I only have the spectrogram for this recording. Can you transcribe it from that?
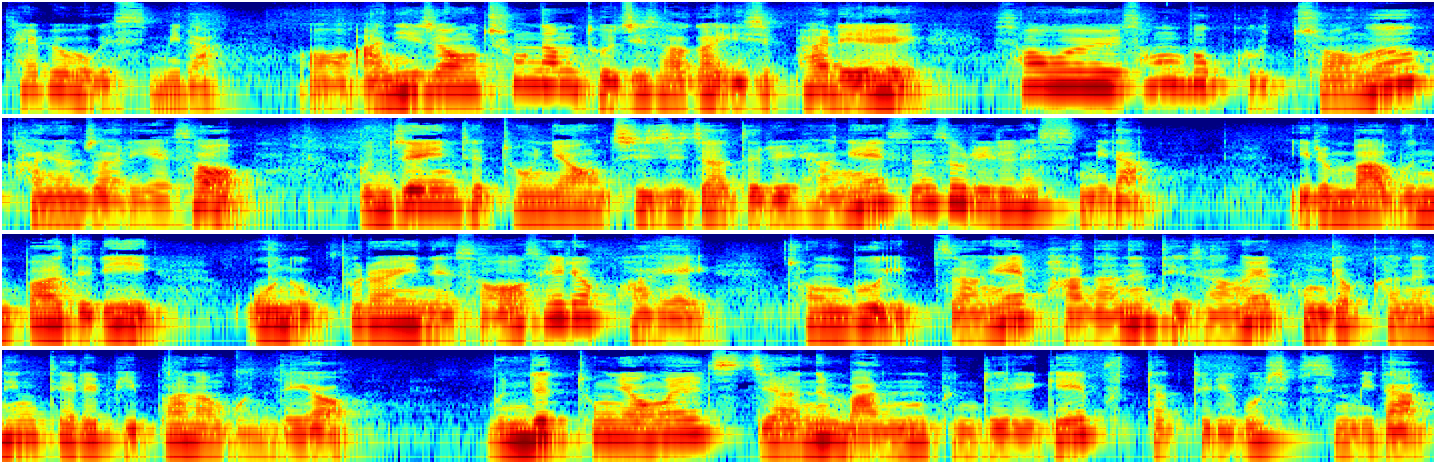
살펴보겠습니다. 어, 안희정 충남도지사가 28일 서울 성북구청의 강연 자리에서 문재인 대통령 지지자들을 향해 쓴소리를 했습니다. 이른바 문바들이 온 오프라인에서 세력화해 정부 입장에 반하는 대상을 공격하는 행태를 비판한 건데요. 문 대통령을 지지하는 많은 분들에게 부탁드리고 싶습니다.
